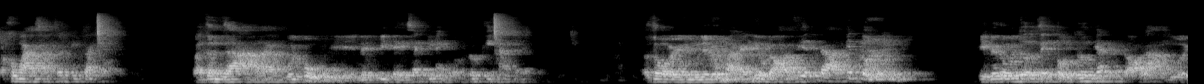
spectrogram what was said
Và không ai sản xuất kinh doanh. Và dần dà là cuối cùng thì nền kinh tế sẽ bị ảnh hưởng cực kỳ nặng rồi nếu mà cái điều đó diễn ra tiếp tục thì cái đối tượng dễ tổn thương nhất đó là người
